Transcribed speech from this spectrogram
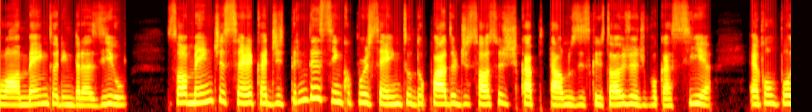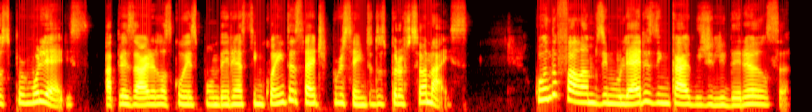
Law Mentoring Brasil, somente cerca de 35% do quadro de sócios de capital nos escritórios de advocacia é composto por mulheres, apesar de elas corresponderem a 57% dos profissionais. Quando falamos em mulheres em cargos de liderança,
